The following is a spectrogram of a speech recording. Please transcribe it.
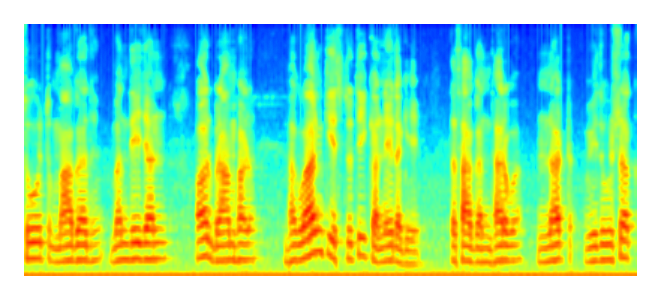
सूत, मागध, बंदीजन और ब्राह्मण भगवान की स्तुति करने लगे, तथा गंधर्व, नट, विदूषक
